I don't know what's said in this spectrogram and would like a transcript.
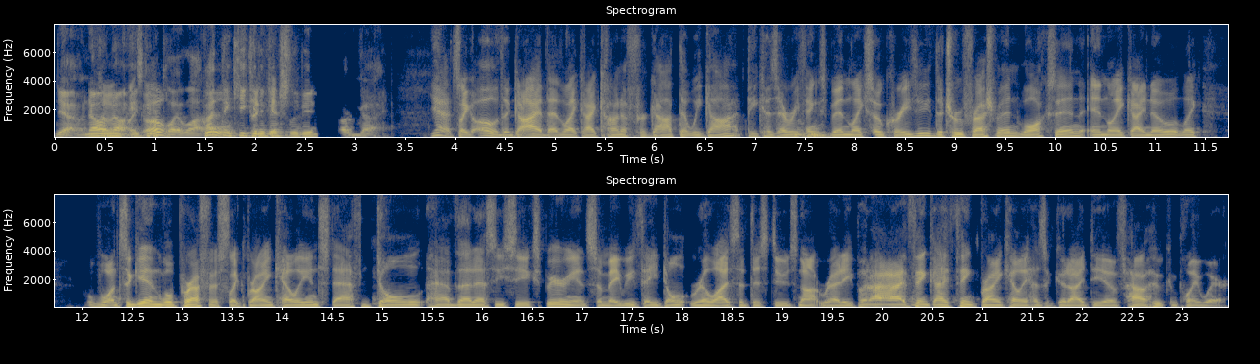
yeah, no, So no, he's like, going to oh, play a lot. I think he could eventually be a starting guy. Yeah, it's like, oh, the guy that like I kind of forgot that we got because everything's Mm-hmm. been like so crazy. The true freshman walks in and like I know like once again we'll preface like Brian Kelly and staff don't have that SEC experience, so maybe they don't realize that this dude's not ready. But I, I think I think Brian Kelly has a good idea of how who can play where,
